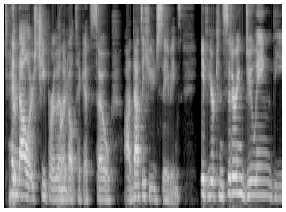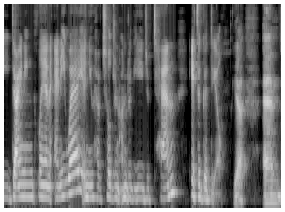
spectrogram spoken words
ten dollars cheaper than Right. adult tickets. So uh, that's a huge savings. If you're considering doing the dining plan anyway, and you have children under the age of ten, it's a good deal. Yeah, and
